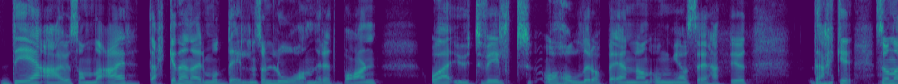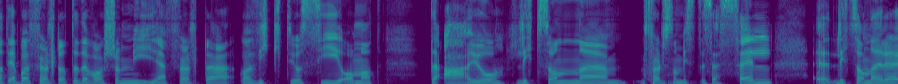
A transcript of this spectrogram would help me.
Det er jo sånn det er. Det er ikke den der modellen som låner et barn og er uthvilt og holder oppe en eller annen unge og ser happy ut. Det er ikke sånn at jeg bare følte at det var så mye jeg følte var viktig å si om at det er jo litt sånn eh, følelsen av å miste seg selv, eh, litt sånn derre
